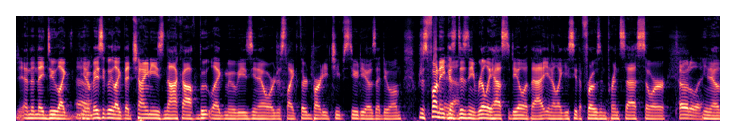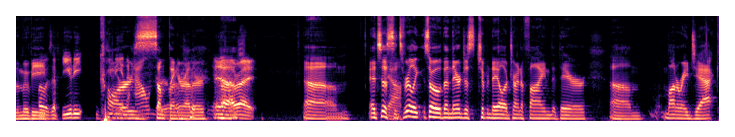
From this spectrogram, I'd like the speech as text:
and then they do like you know basically like the Chinese knockoff bootleg movies, you know, or just like third party cheap studios that do them, which is funny because Yeah. Disney really has to deal with that. You know, like you see the Frozen Princess or Totally. you know the movie What was it? Beauty, Beauty and the Cars Hound something or whatever. other. yeah, Uh, right. Um, it's just Yeah. it's really so. Then they're just Chip 'N Dale are trying to find their um, Monterey Jack,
